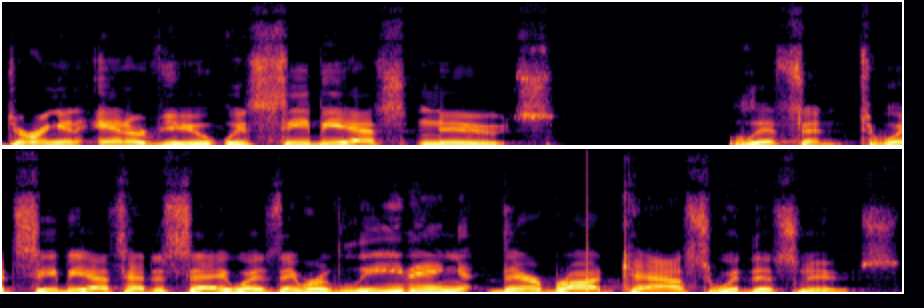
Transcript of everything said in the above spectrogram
during an interview with CBS News. Listen to what CBS had to say as they were leading their broadcast with this news.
